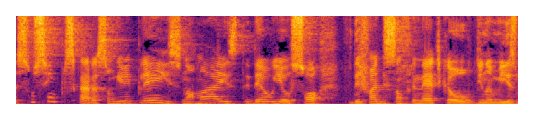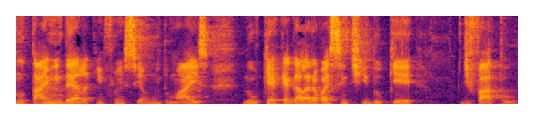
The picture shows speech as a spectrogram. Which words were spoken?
são simples, cara. São gameplays normais, entendeu? E eu só deixo uma edição frenética, o dinamismo, o timing dela, que influencia muito mais no que é que a galera vai sentir do que, de fato,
